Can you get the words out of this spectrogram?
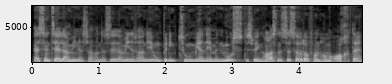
essentielle Aminosäuren. Das sind Aminosäuren, die ich unbedingt zu mir nehmen muss. Deswegen heißen sie so. Davon haben wir achte.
